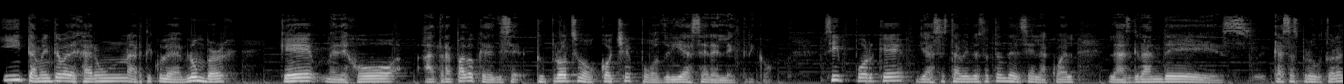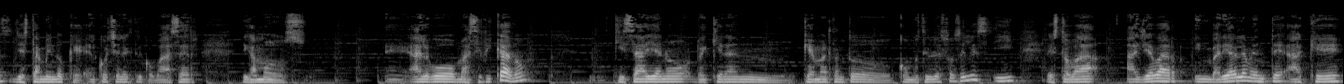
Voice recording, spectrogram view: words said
Y también te voy a dejar un artículo de Bloomberg que me dejó atrapado que dice, tu próximo coche podría ser eléctrico. Sí, porque ya se está viendo esta tendencia en la cual las grandes casas productoras ya están viendo que el coche eléctrico va a ser, digamos, eh, algo masificado. Quizá ya no requieran quemar tanto combustibles fósiles y esto va a llevar invariablemente a que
